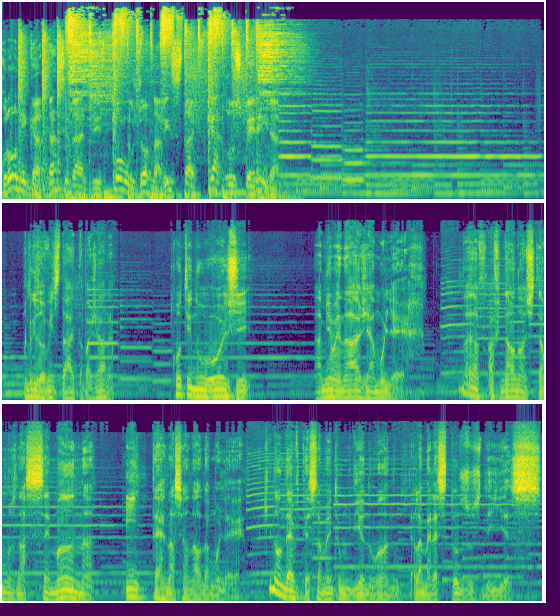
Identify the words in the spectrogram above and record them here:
Crônica da Cidade, com o jornalista Carlos Pereira. Amigos ouvintes da Rádio Tabajara, continuo hoje a minha homenagem à mulher. Afinal, nós estamos na Semana Internacional da Mulher, que não deve ter somente um dia no ano, ela merece todos os dias.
